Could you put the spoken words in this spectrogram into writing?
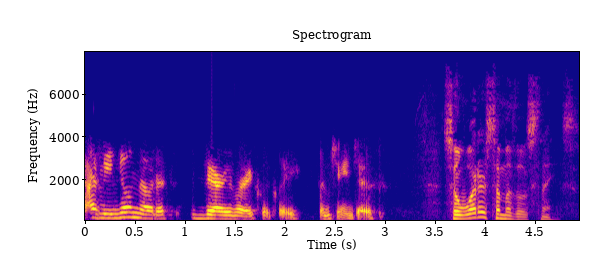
I mean, you'll notice very, very quickly some changes. So what are some of those things?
